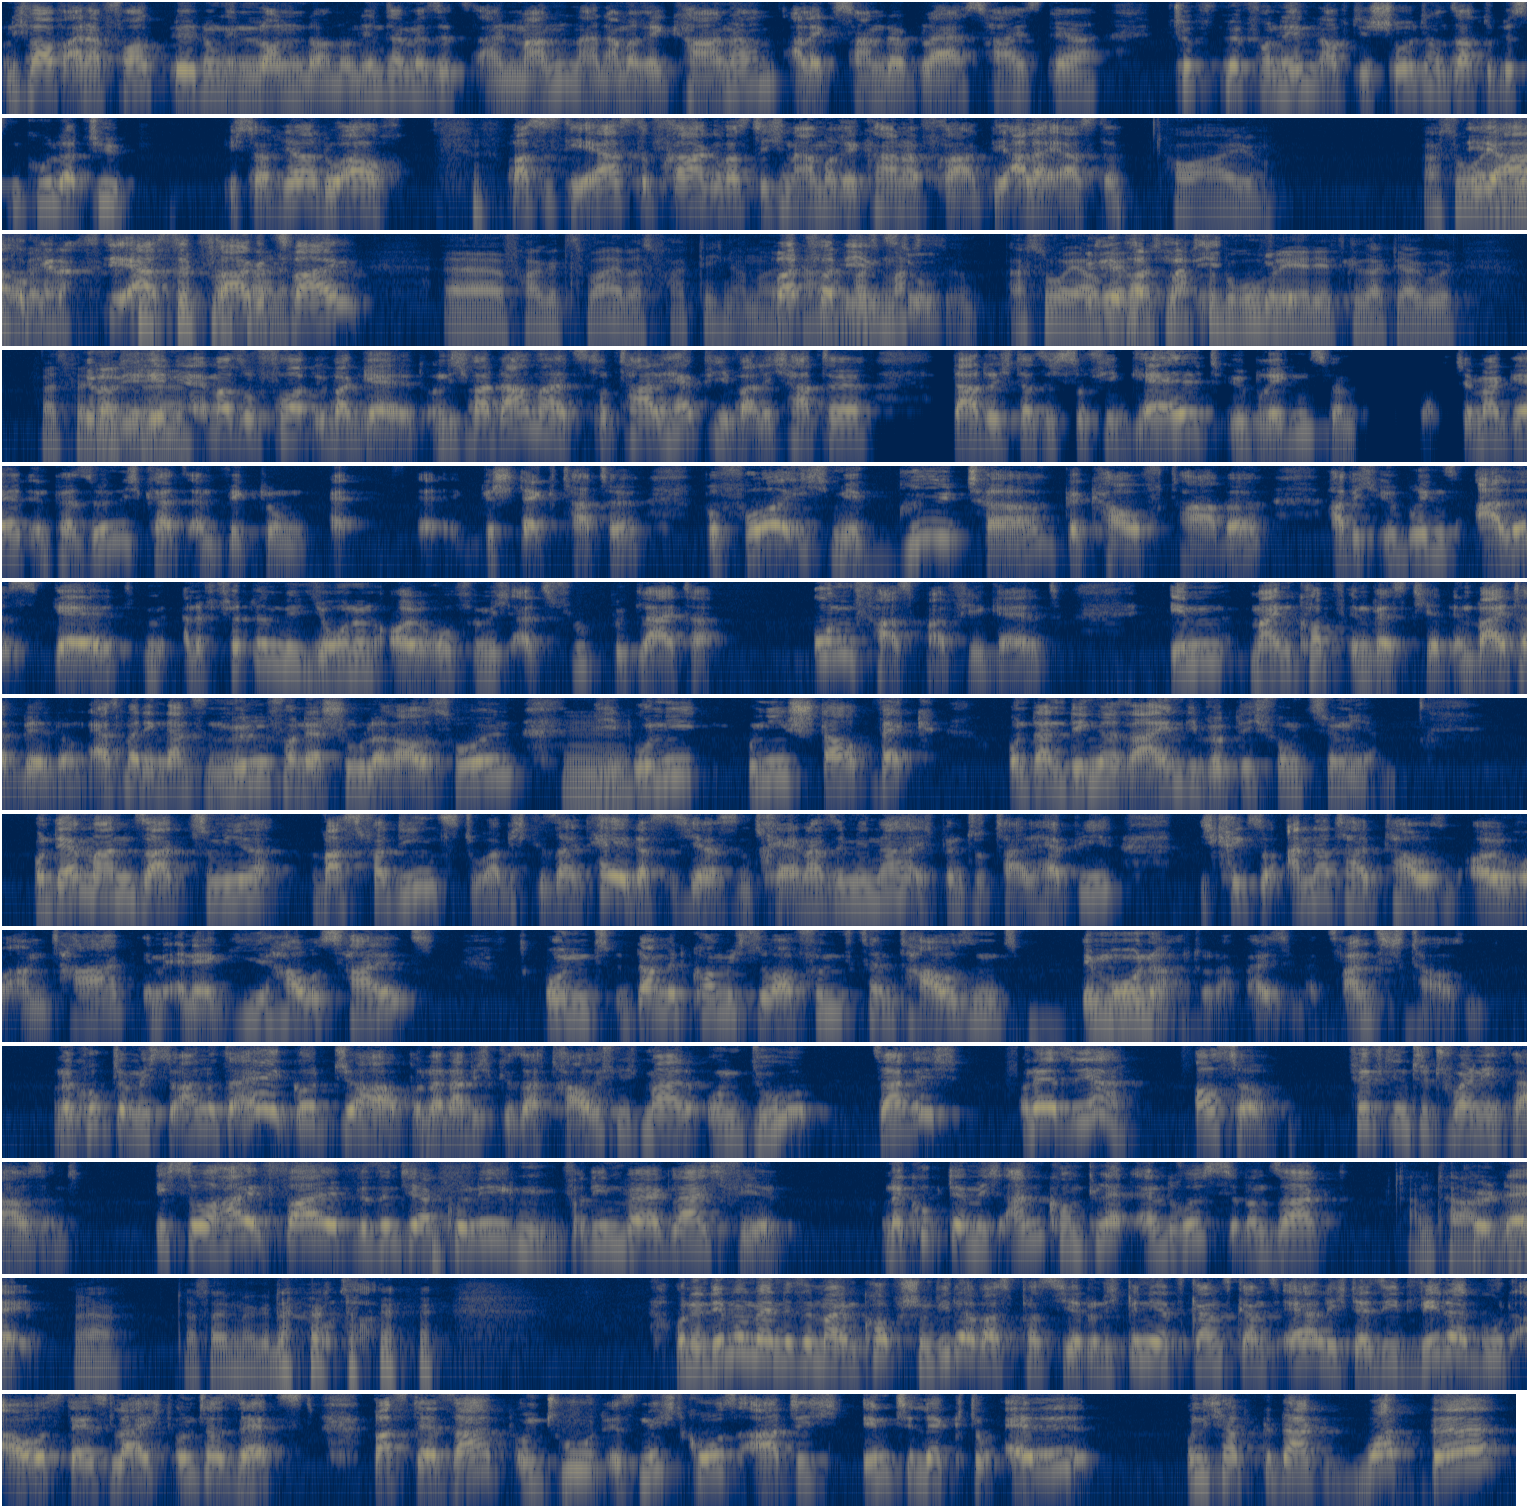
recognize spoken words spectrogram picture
Und ich war auf einer Fortbildung in London und hinter mir sitzt ein Mann, ein Amerikaner, Alexander Blass heißt er, tüpft mir von hinten auf die Schulter und sagt, du bist ein cooler Typ. Ich sage, ja, du auch. Was ist die erste Frage, was dich ein Amerikaner fragt? Die allererste. How are you? Ach so, ja, ja okay, das ist die erste. Frage zwei. Äh, Frage zwei, was fragt dich ein Amerikaner? Was verdienst was du? Ach so, ja, okay, was, was machst du beruflich, hätte jetzt gesagt, ja gut. Was genau, die reden ja immer sofort über Geld. Und ich war damals total happy, weil ich hatte, dadurch, dass ich so viel Geld übrigens, wenn Thema Geld in Persönlichkeitsentwicklung äh, äh, gesteckt hatte. Bevor ich mir Güter gekauft habe, habe ich übrigens alles Geld, eine Viertelmillion Euro, für mich als Flugbegleiter unfassbar viel Geld, in meinen Kopf investiert, in Weiterbildung. Erstmal den ganzen Müll von der Schule rausholen, mhm. die Uni, Uni-Staub weg und dann Dinge rein, die wirklich funktionieren. Und der Mann sagt zu mir, was verdienst du? Habe ich gesagt, hey, das ist jetzt ein Trainerseminar, ich bin total happy. Ich kriege so anderthalbtausend Euro am Tag im Energiehaushalt und damit komme ich so auf 15.000 im Monat oder weiß ich mehr, 20.000. Und dann guckt er mich so an und sagt, hey, good job. Und dann habe ich gesagt, traue ich mich mal. Und du? Sage ich. Und er so, ja, also 15 to 20.000. Ich so, High Five, wir sind ja Kollegen, verdienen wir ja gleich viel. Und dann guckt er mich an, komplett entrüstet und sagt, am Tag. Per day. Ne? Ja, das habe ich mir gedacht. Und in dem Moment ist in meinem Kopf schon wieder was passiert. Und ich bin jetzt ganz, ganz ehrlich, der sieht weder gut aus, der ist leicht untersetzt. Was der sagt und tut, ist nicht großartig intellektuell. Und ich habe gedacht, what the?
